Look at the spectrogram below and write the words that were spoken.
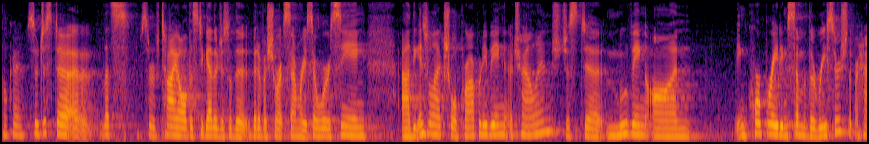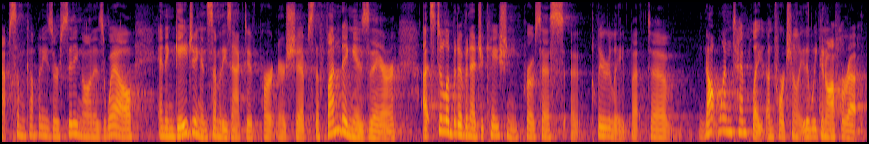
Okay, so just uh, uh, let's sort of tie all this together just with a bit of a short summary. So we're seeing uh, the intellectual property being a challenge, just uh, moving on, incorporating some of the research that perhaps some companies are sitting on as well, and engaging in some of these active partnerships. The funding is there. Uh, still a bit of an education process, uh, clearly, but not one template, unfortunately, that we can offer up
